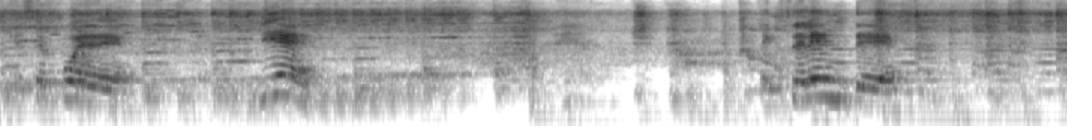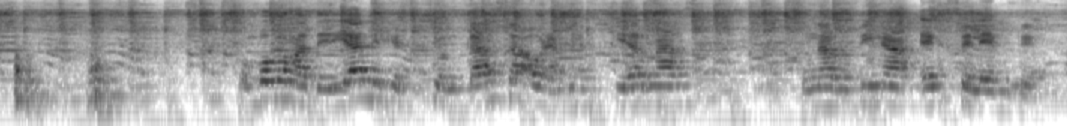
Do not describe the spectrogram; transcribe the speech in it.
Que se puede. Diez. Excelente. Con poco material ejercicio en casa, unas piernas. Una rutina excelente.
